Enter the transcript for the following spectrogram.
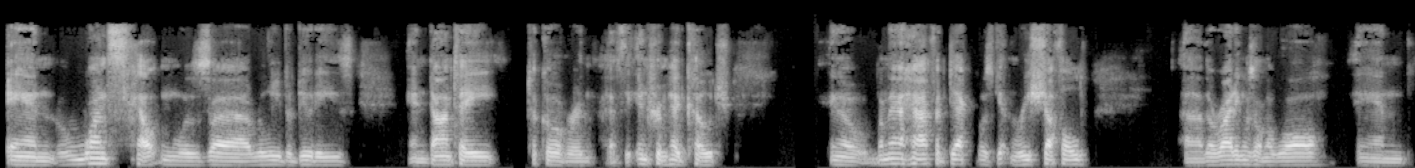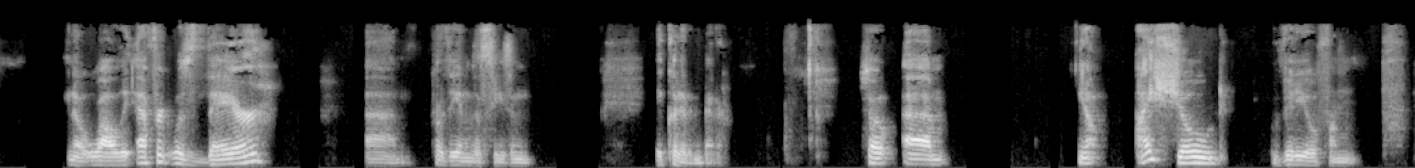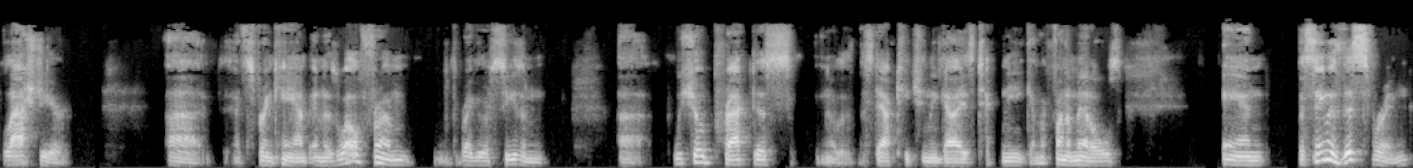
And once Helton was uh, relieved of duties and Donte took over as the interim head coach, you know, when that half a deck was getting reshuffled, uh, the writing was on the wall. And, you know, while the effort was there um, towards the end of the season, it could have been better. So, um, you know, I showed video from last year uh, at spring camp and as well from the regular season. Uh, we showed practice, you know, the, the staff teaching the guys technique and the fundamentals. And the same as this spring,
